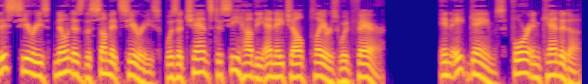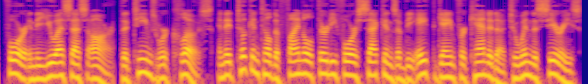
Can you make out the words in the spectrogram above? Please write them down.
This series, known as the Summit Series, was a chance to see how the NHL players would fare. In eight games four in Canada, four in the USSR, the teams were close, and it took until the final 34 seconds of the eighth game for Canada to win the series,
